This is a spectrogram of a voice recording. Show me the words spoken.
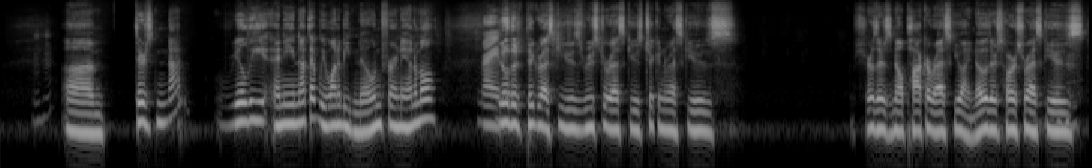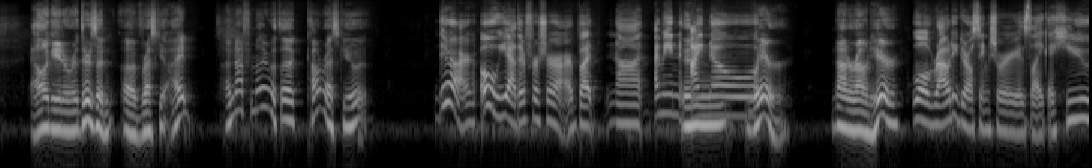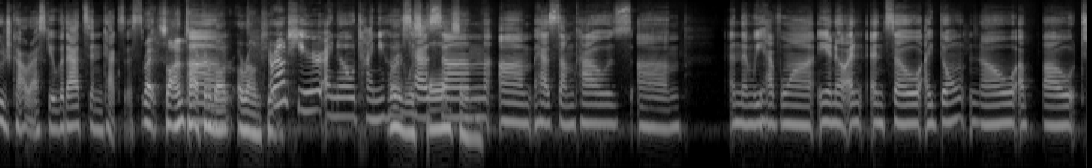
Um, there's not really any. Not that we want to be known for an animal. Right. You know, there's pig rescues, rooster rescues, chicken rescues. I'm sure there's an alpaca rescue. I know there's horse rescues, mm-hmm. alligator. There's a, a rescue. I I'm not familiar with a cow rescue. there are. Oh yeah, there for sure are, but not. I mean, In I know. where, not around here, Well, Rowdy Girl Sanctuary is like a huge cow rescue, but that's in Texas. right? So I'm talking about around here. Um, Around here, I know Tiny Hooves has some um has some cows. Um and then we have one, you know, and and so I don't know about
